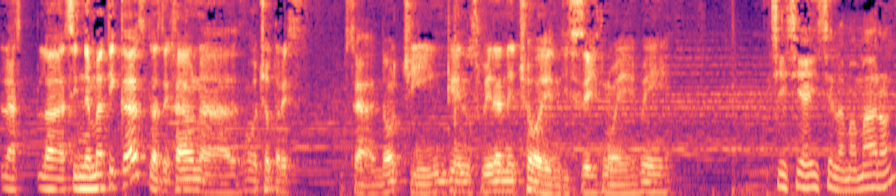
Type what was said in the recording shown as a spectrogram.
Las, las cinemáticas las dejaron a 8.3. O sea, no chinguen, los hubieran hecho en 16.9. Sí, sí, ahí se la mamaron.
